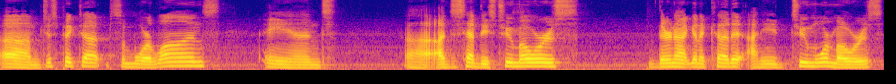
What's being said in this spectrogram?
um, just picked up some more lawns and uh, I just have these two mowers. They're not going to cut it. I need two more mowers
